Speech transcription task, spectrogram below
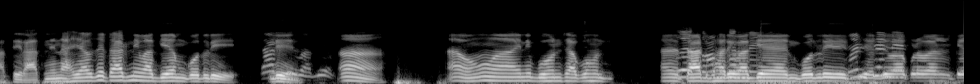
આથી રાતની નાહી આવજે ટાઢની વાગે એમ ગોદડી રાતની. હા. હા હું આ એની બોહન છાપું હું કામ ભારી ને. વાગે ને ગોદડી ને. લેવા પડવાનું કે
